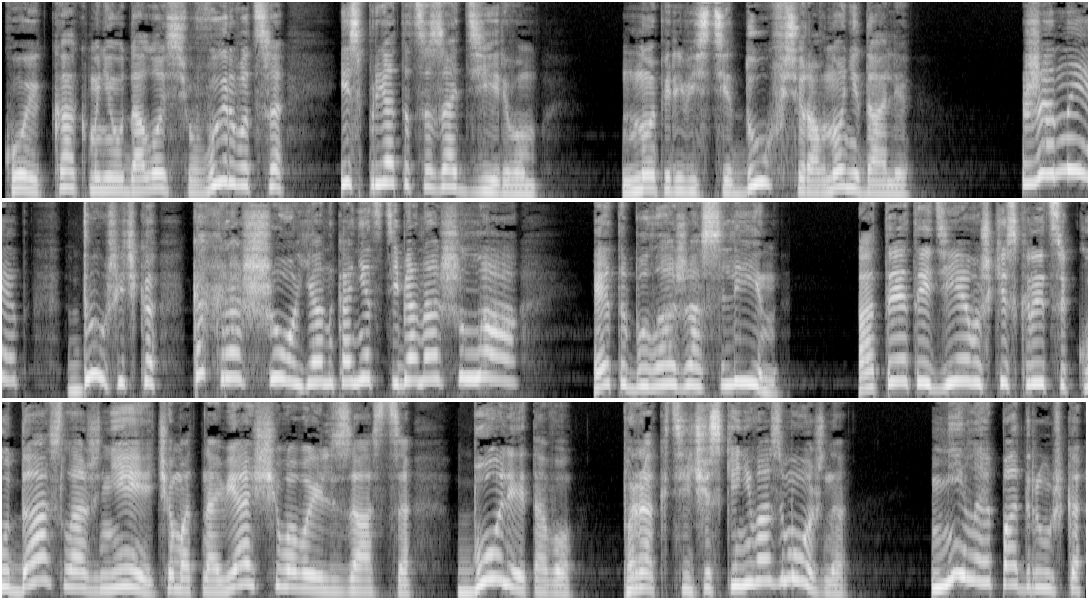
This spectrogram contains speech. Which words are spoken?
Кое-как мне удалось вырваться и спрятаться за деревом, но перевести дух все равно не дали. «Жанет, душечка, как хорошо, я наконец тебя нашла!» Это была Жаслин. От этой девушки скрыться куда сложнее, чем от навязчивого эльзасца. Более того, практически невозможно. «Милая подружка,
